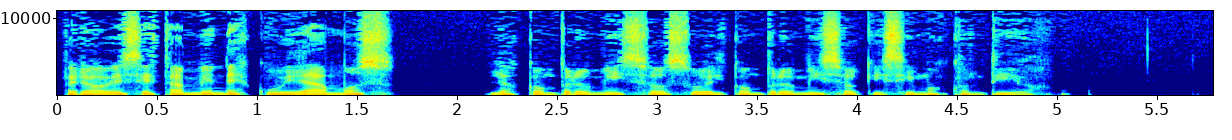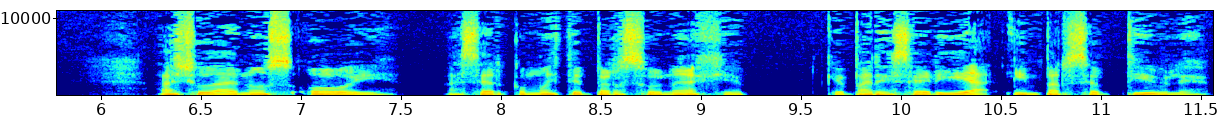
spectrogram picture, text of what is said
pero a veces también descuidamos los compromisos o el compromiso que hicimos contigo. Ayúdanos hoy a ser como este personaje que parecería imperceptible.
